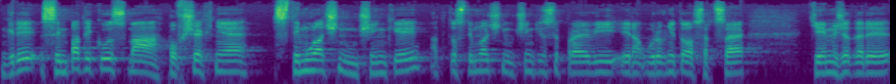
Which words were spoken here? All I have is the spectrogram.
kdy sympatikus má povšechně stimulační účinky a tyto stimulační účinky se projeví i na úrovni toho srdce tím, že tedy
